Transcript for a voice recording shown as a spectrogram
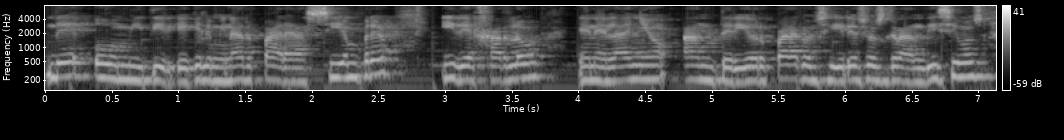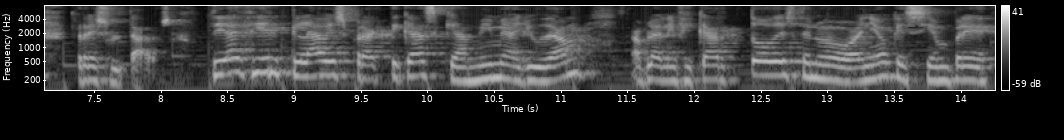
de omitir, que hay que eliminar para siempre y dejarlo en el año anterior para conseguir esos grandísimos resultados. Te voy a decir claves prácticas que a mí me ayudan a planificar todo este nuevo año, que siempre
